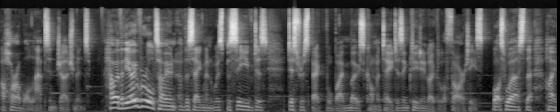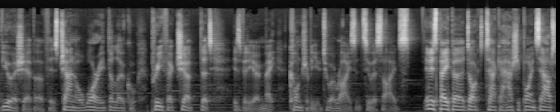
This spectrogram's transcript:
a horrible lapse in judgment. However, the overall tone of the segment was perceived as disrespectful by most commentators, including local authorities. What's worse, the high viewership of his channel worried the local prefecture that his video may contribute to a rise in suicides. In his paper, Dr. Takahashi points out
